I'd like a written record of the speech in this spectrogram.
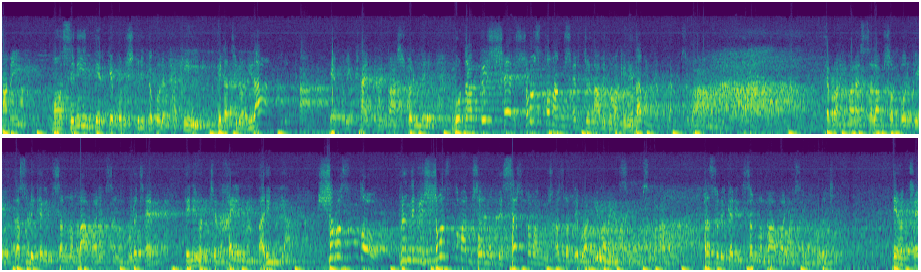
আমি মহসিনদেরকে পুরস্কৃত করে থাকি। এটা ছিল বিরাট পরীক্ষা। পরীক্ষায় তুমি পাশ করলে গোটা বিশ্বের সমস্ত মানুষের জন্য আমি তোমাকে নেতা বানাই দিলাম। ইব্রাহিম আলাইসাল্লাম সম্পর্কে রাসুল করিম সাল্লাহ আলাইসাল্লাম বলেছেন, তিনি হচ্ছেন খাইরুল বারিয়া। সমস্ত পৃথিবীর সমস্ত মানুষের মধ্যে শ্রেষ্ঠ মানুষ হজরত ইব্রাহিম আলাইসাল্লাম রাসুল করিম সাল্লাহ আলাইসাল্লাম বলেছেন, এ হচ্ছে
